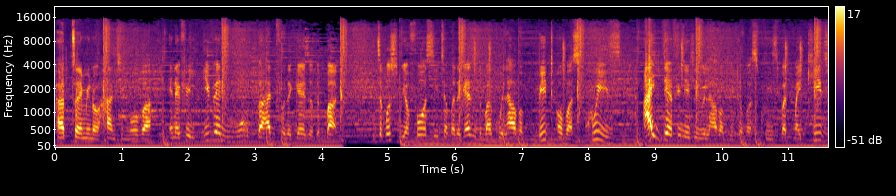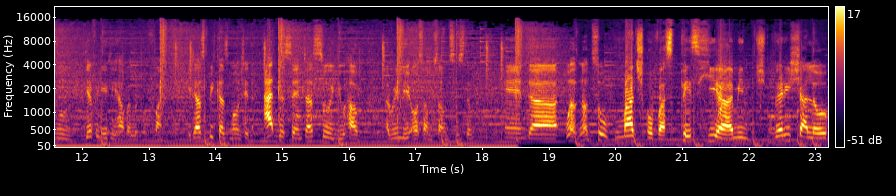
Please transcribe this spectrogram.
hard time, you know, hunching over. And I feel even more bad for the guys at the back. It's supposed to be a four-seater, but the guys at the back will have a bit of a squeeze. I definitely will have a bit of a squeeze, but my kids will definitely have a lot of fun. It has speakers mounted at the center, so you have a really awesome sound system. And, uh, well, not so much of a space here. I mean, very shallow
